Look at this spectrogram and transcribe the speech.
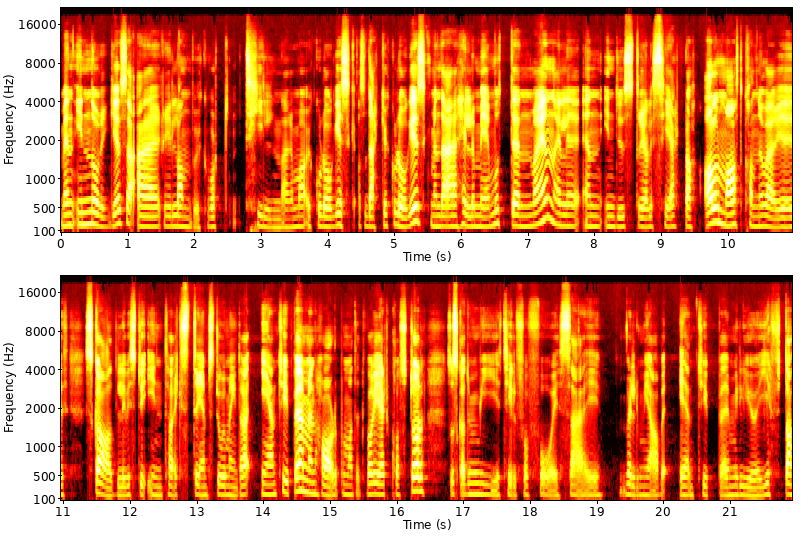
Men i Norge så er landbruket vårt tilnærma økologisk. Altså det er ikke økologisk, men det er heller mer mot den veien eller enn industrialisert, da. All mat kan jo være skadelig hvis du inntar ekstremt store mengder av én type, men har du på en måte et variert kosthold, så skal det mye til for å få i seg veldig mye av én type miljøgift. da.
